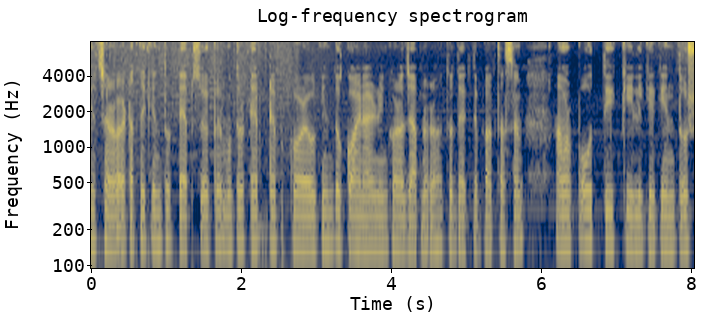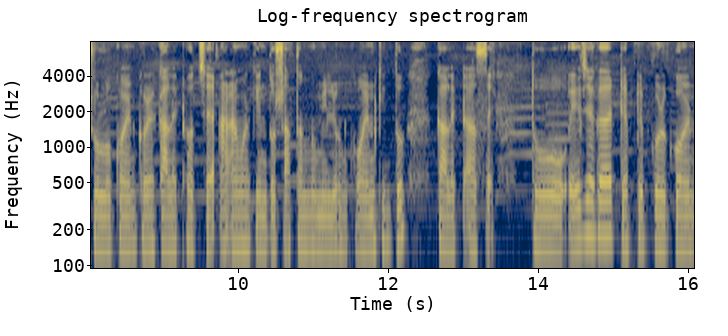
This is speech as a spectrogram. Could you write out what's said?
এছাড়াও এটাতে কিন্তু ট্যাপ সোয়েপের মতো ট্যাপ ট্যাপ করেও কিন্তু কয়েন আর্নিং করা যায়, আপনারা হয়তো দেখতে পারতেছেন। আমার প্রতি কিলিকে কিন্তু ষোলো কয়েন করে কালেক্ট হচ্ছে, আর আমার কিন্তু সাতান্ন মিলিয়ন কয়েন কিন্তু কালেক্ট আছে। তো এই জায়গায় ট্যাপ ট্যাপ করে কয়েন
